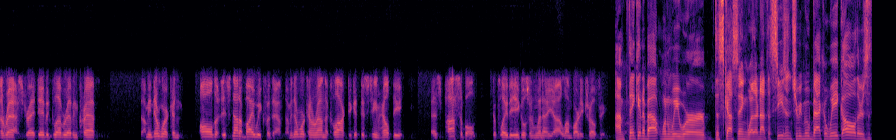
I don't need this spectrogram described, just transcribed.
the rest, right? David Glover, Evan Kraft. I mean, they're working all the. It's not a bye week for them. I mean, they're working around the clock to get this team healthy as possible to play the Eagles and win a uh, Lombardi Trophy. I'm thinking about when we were discussing whether or not the season should be moved back a week. Oh, there's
